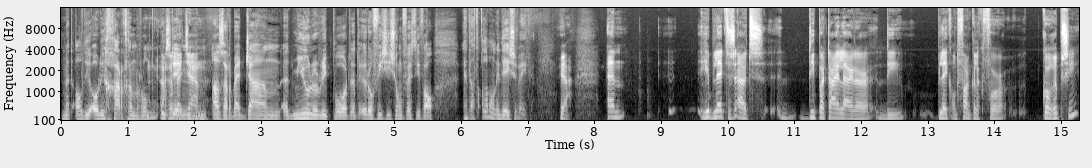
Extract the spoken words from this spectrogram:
Met al die oligarchen rond Poetin, Azerbeidzjan. Azerbeidzjan, het Mueller Report, het Eurovisie Songfestival. En dat allemaal in deze weken. Ja, en hier bleek dus uit, die partijleider die bleek ontvankelijk voor corruptie.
